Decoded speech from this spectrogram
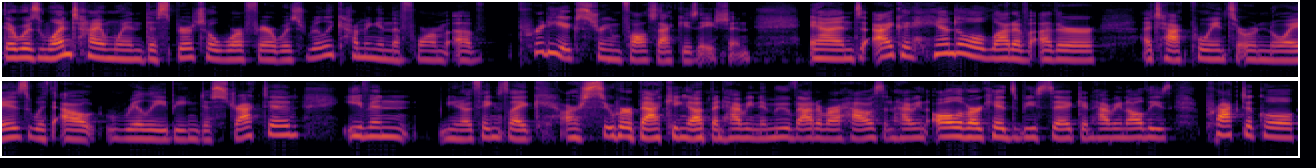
There was one time when the spiritual warfare was really coming in the form of pretty extreme false accusation. And I could handle a lot of other attack points or noise without really being distracted, even you know, things like our sewer backing up and having to move out of our house and having all of our kids be sick and having all these practical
